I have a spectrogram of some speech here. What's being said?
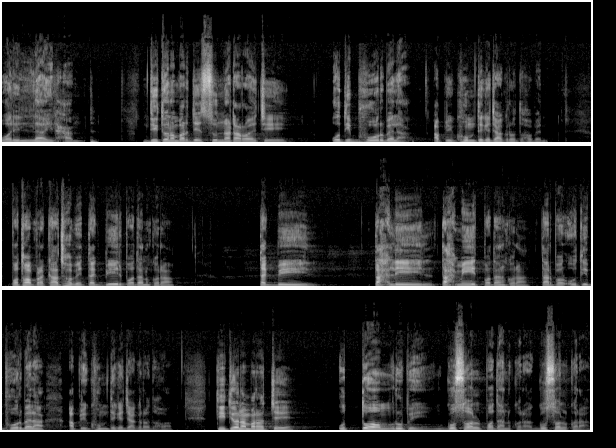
ওয়ালিল্লাহিল হামদ। দ্বিতীয় নম্বর যে সুন্নাটা রয়েছে, অতি ভোরবেলা আপনি ঘুম থেকে জাগ্রত হবেন। প্রথম আপনার কাজ হবে, তাকবীর প্রদান করা, তাকবীর, তাহলিল, তাহমিদ প্রদান করা, তারপর অতি ভোরবেলা আপনি ঘুম থেকে জাগ্রত হওয়া। তৃতীয় নাম্বার হচ্ছে উত্তম রূপে গোসল প্রদান করা, গোসল করা।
